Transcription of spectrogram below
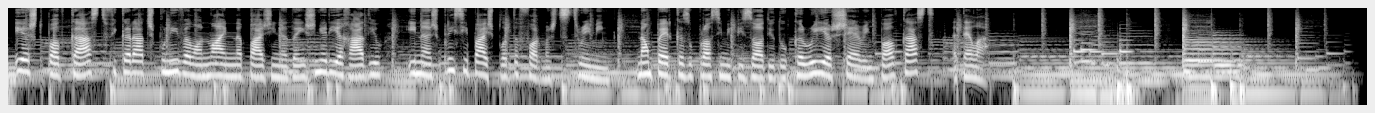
Este podcast ficará disponível online na página da Engenharia Rádio e nas principais plataformas de streaming. Não percas o próximo episódio do Career Sharing Podcast. Até lá!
